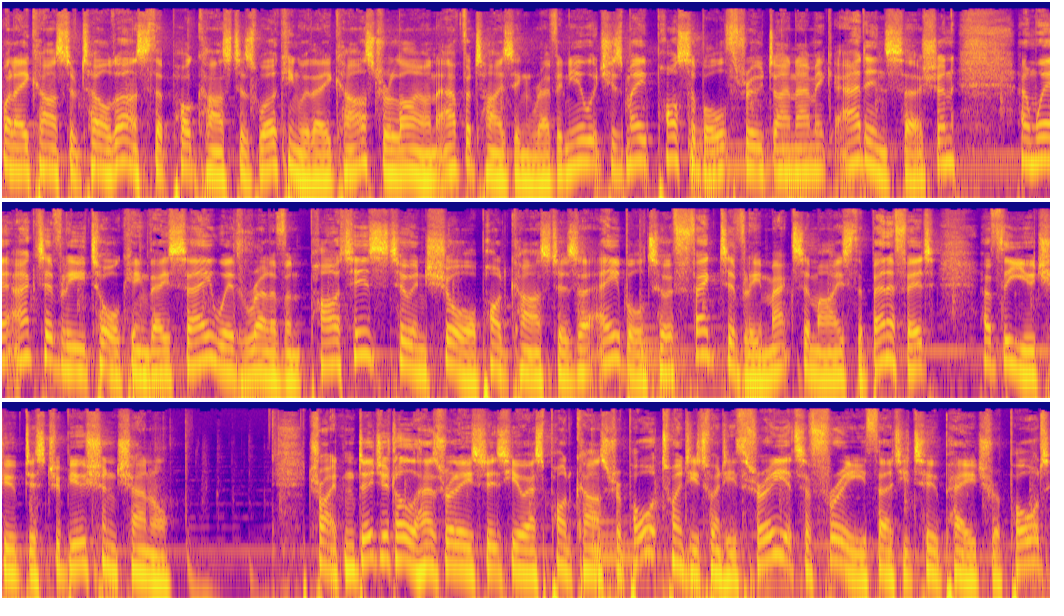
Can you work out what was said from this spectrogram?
Well, Acast have told us that podcasters working with Acast rely on advertising revenue, which is made possible through dynamic ad insertion. And we're actively talking, they say, with relevant parties to ensure podcasters are able to effectively maximize the benefit of the YouTube distribution channel. Triton Digital has released its US Podcast Report 2023. It's a free 32 page report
